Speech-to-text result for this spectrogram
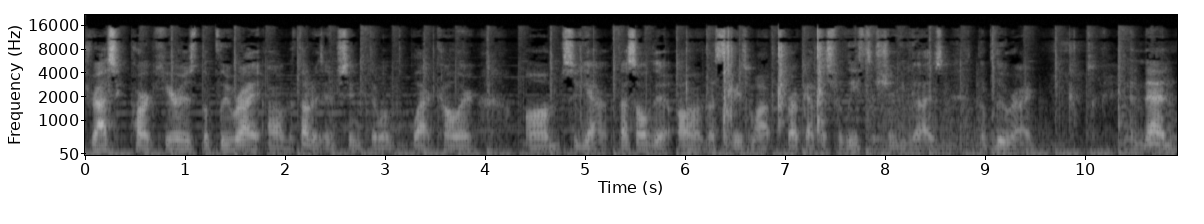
Jurassic Park here is the Blu-ray. Um, I thought it was interesting that they went with the black color. Um, so yeah, that's all the, um, that's the reason why I broke out this release to show you guys the Blu-ray. And then,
